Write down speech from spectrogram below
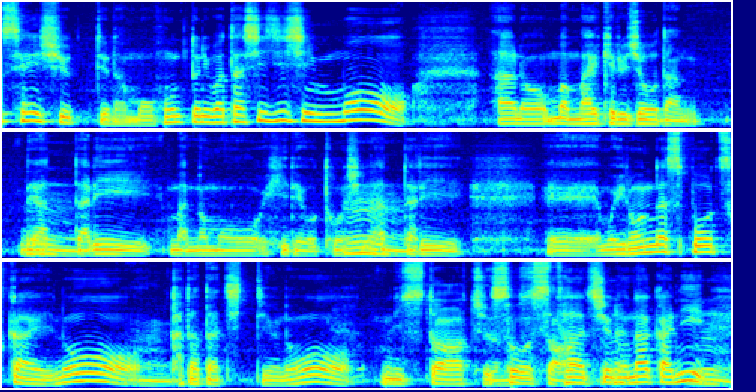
生選手っていうのはもう本当に私自身もあの、まあ、マイケル・ジョーダンであったり、まあ、野茂英雄投手であったり、えーもういろんなスポーツ界の方たちっていうのを、にスター中のそうスター。中の中にうん。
